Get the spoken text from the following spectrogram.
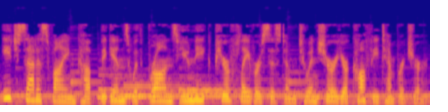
Each satisfying cup begins with Braun's unique pure flavor system to ensure your coffee temperature.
